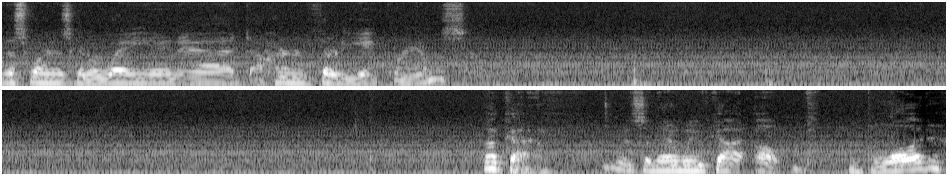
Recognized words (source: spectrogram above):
this one is going to weigh in at 138 grams. Okay, so then we've got oh, blood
